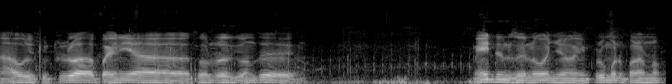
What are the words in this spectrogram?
நான் ஒரு சுற்றுலா பயணியாக சொல்கிறதுக்கு வந்து மெயின்டெனன்ஸ் இன்னும் கொஞ்சம் இம்ப்ரூவ்மெண்ட் பண்ணணும்.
